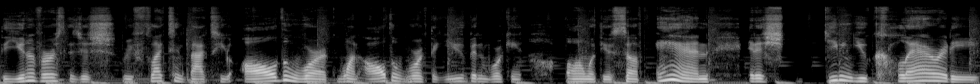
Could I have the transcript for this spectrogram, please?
the universe is just reflecting back to you all the work, one, all the work that you've been working on with yourself, and it is giving you clarity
